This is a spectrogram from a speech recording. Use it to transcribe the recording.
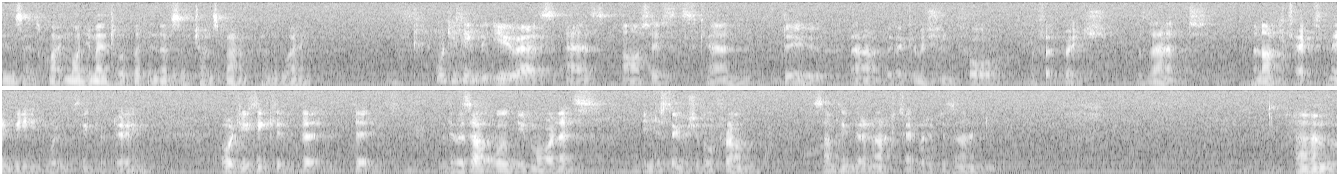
in a sense, quite monumental, but in a sort of transparent kind of way. What do you think that you as, as artists can do uh, with a commission for a footbridge that an architect maybe wouldn't think of doing? Or do you think that, that the result will be more or less indistinguishable from something that an architect would have designed? Um,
